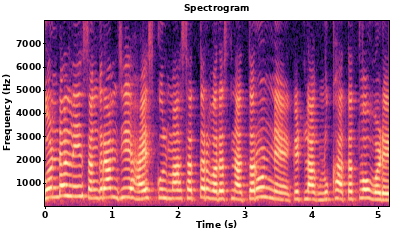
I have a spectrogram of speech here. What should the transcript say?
ગોંડલની સંગ્રામજી હાઈસ્કૂલમાં સત્તર વર્ષના તરુણને કેટલાક લુખ્ખા તત્વો વડે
